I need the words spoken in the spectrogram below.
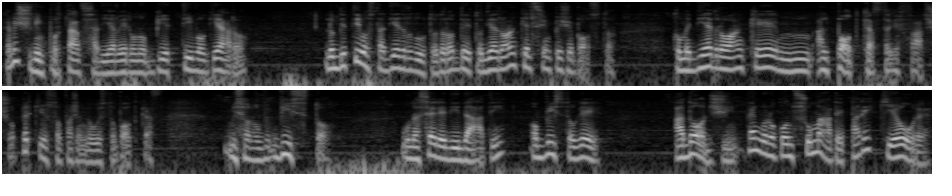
Capisci l'importanza di avere un obiettivo chiaro? L'obiettivo sta dietro tutto, te l'ho detto, dietro anche il semplice post, come dietro anche mh, mm, al podcast che faccio. Perché io sto facendo questo podcast? Mi sono visto una serie di dati, ho visto che ad oggi vengono consumate parecchie ore,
